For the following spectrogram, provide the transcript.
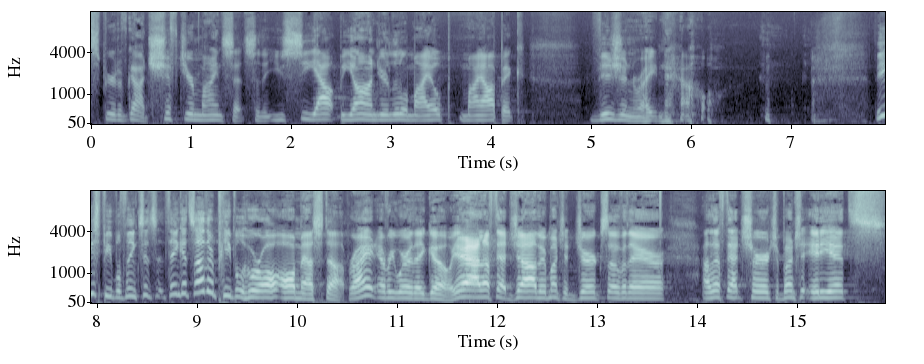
Spirit of God shift your mindset so that you see out beyond your little myop- myopic vision right now. These people think it's, think it's other people who are all, all messed up, right? Everywhere they go. Yeah, I left that job. There are a bunch of jerks over there. I left that church, a bunch of idiots.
